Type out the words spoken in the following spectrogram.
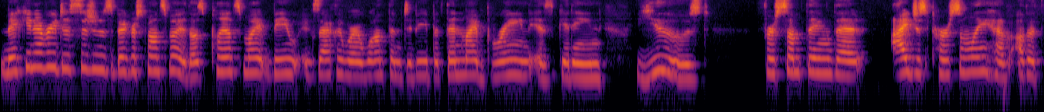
making every decision is a big responsibility. Those plants might be exactly where I want them to be, but then my brain is getting used for something that I just personally have other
